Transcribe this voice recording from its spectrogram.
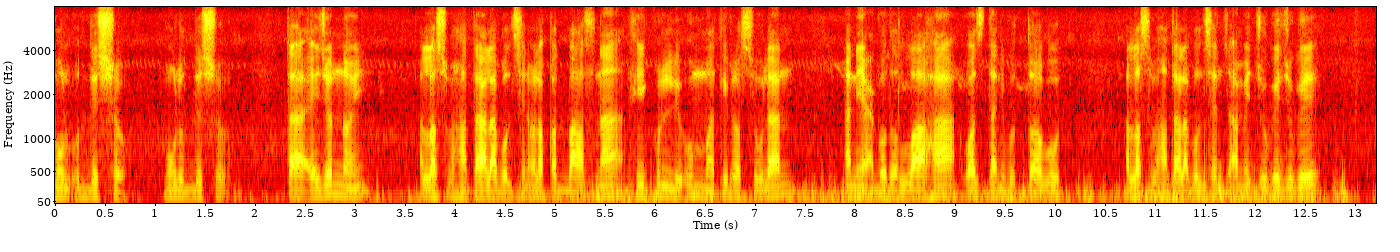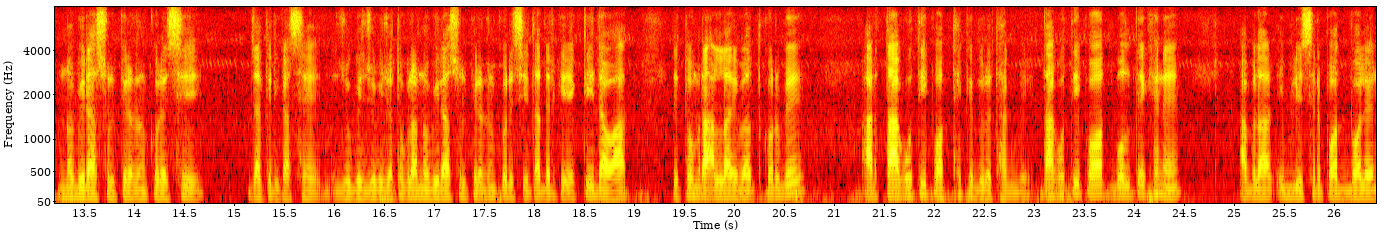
মূল উদ্দেশ্য মূল উদ্দেশ্য। তা এই জন্যই আল্লাহ তালা বলছেন ওলাকত বাসনা ফিকুল্লি উম্মাতি রসুলান আনি আবদুল্লাহা ওয়াজতানিবুত তগুত। আল্লাহ তালা বলছেন যে, আমি যুগে যুগে নবী রাসুল প্রেরণ করেছি জাতির কাছে। যুগে যুগে যতগুলো নবী রাসুল প্রেরণ করেছি, তাদেরকে একটি দাওয়াত যে, তোমরা আল্লাহ ইবাদত করবে আর তাগুতি পথ থেকে দূরে থাকবে। তাগুতি পথ বলতে এখানে আপনার ইবলিসের পথ বলেন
